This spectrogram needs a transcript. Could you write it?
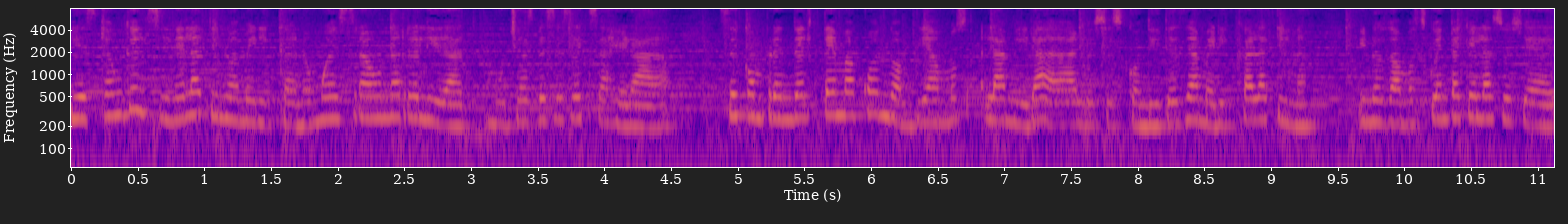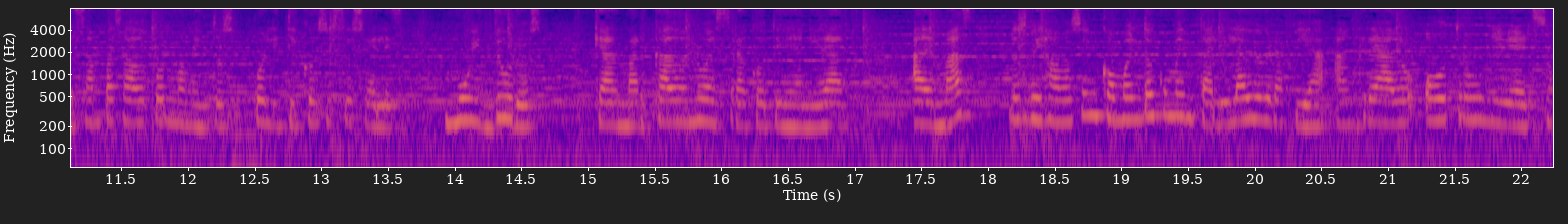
y es que aunque el cine latinoamericano muestra una realidad muchas veces exagerada, se comprende el tema cuando ampliamos la mirada a los escondites de América Latina y nos damos cuenta que las sociedades han pasado por momentos políticos y sociales muy duros que han marcado nuestra cotidianidad. Además, nos fijamos en cómo el documental y la biografía han creado otro universo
